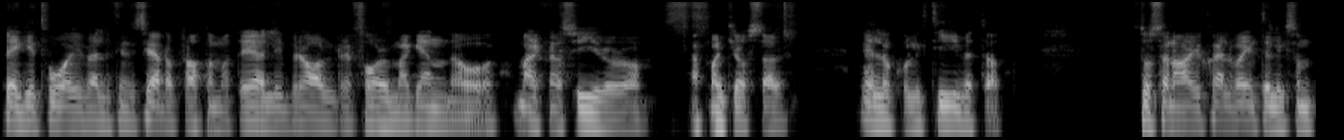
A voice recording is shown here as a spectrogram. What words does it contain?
bägge två är väldigt intresserade av att prata om att det är liberal reformagenda och marknadshyror och att man krossar LO-kollektivet sossarna har ju själva inte liksom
